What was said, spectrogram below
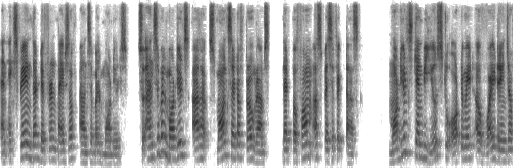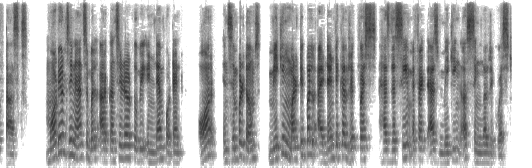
and explain the different types of Ansible modules. So Ansible modules are a small set of programs that perform a specific task. Modules can be used to automate a wide range of tasks. Modules in Ansible are considered to be idempotent or in simple terms, making multiple identical requests has the same effect as making a single request.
